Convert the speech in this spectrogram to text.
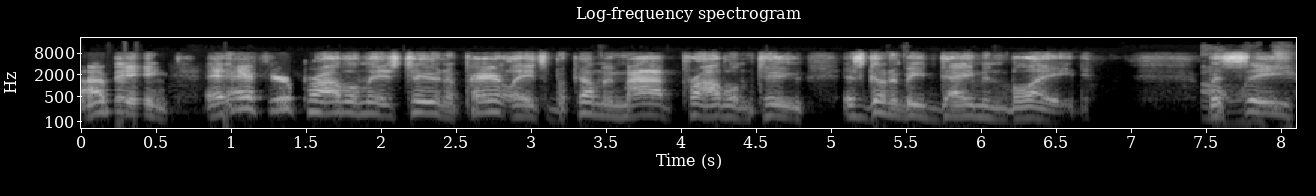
I mean, and half your problem is too, and apparently it's becoming my problem too, is going to be Damon Blade. But Oh, see, wait.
